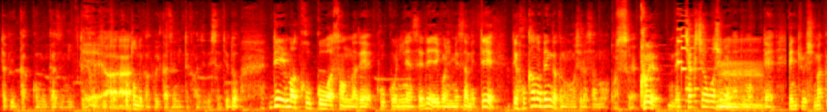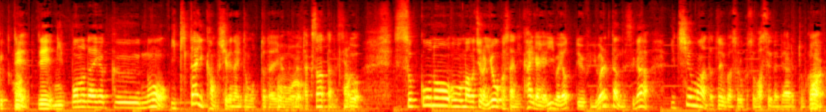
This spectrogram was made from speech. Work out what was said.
全く学校も行かずにって感じで、えーほとんど学校行かずにって感じでしたけどで、まあ、高校はそんなで高校2年生で英語に目覚めてで他の勉学の面白さもすっごいめちゃくちゃ面白いなと思って勉強しまくって、はい。で日本の大学の行きたいかもしれないと思った大学がたくさんあったんですけど、そこの、まあ、もちろん陽子さんに海外がいいわよっていうふうに言われてたんですが一応まあ例えばそれこそ早稲田であるとか、は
